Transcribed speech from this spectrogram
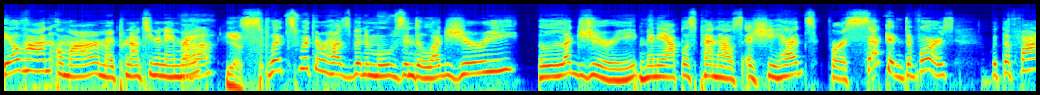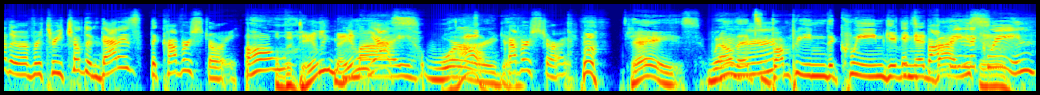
Ilhan Omar, am I pronouncing your name right? Uh-huh. Yes. Splits with her husband and moves into luxury, luxury Minneapolis penthouse as she heads for a second divorce with the father of her three children. That is the cover story. oh, The Daily Mail? my Yes. word. Cover story. Jeez. Well, that's bumping the Queen, giving Mm-hmm. It's bumping advice the queen.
